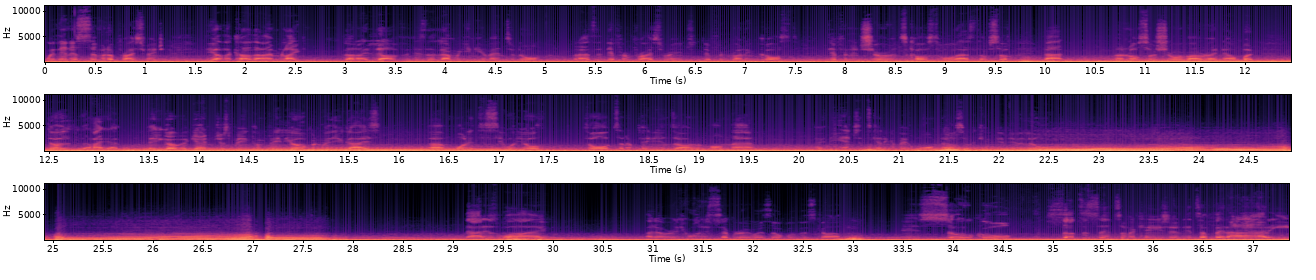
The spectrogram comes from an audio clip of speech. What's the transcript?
within a similar price range. The other car that I'm like that I love is the Lamborghini Aventador, but that's a different price range, different running cost, different insurance cost, all that stuff. So that I'm not so sure about right now. But those, I, there you go. Again, just being completely open with you guys. Um, wanted to see what your thoughts and opinions are on that. Uh, the engine's getting a bit warm now, so we can give you a little. That is why I don't really want to separate myself from this car. It is so cool, such a sense of occasion. It's a Ferrari.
